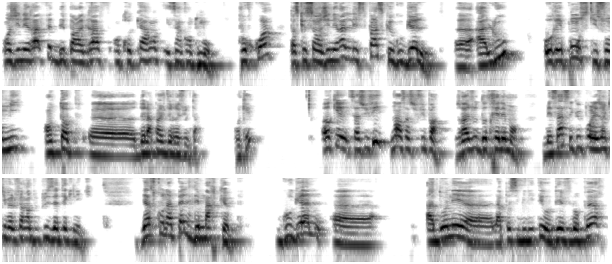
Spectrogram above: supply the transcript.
En général, faites des paragraphes entre 40 et 50 mots. Pourquoi? Parce que c'est en général l'espace que Google euh, alloue aux réponses qui sont mises en top euh, de la page de résultats. Ok? Ok, ça suffit? Non, ça suffit pas. Je rajoute d'autres éléments. Mais ça, c'est que pour les gens qui veulent faire un peu plus de technique. Il y a ce qu'on appelle des markups. Google euh, a donné euh, la possibilité aux développeurs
